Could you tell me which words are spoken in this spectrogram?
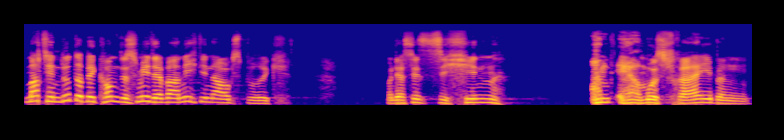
Martin Luther bekommt es mit, er war nicht in Augsburg. Und er setzt sich hin und er muss schreiben.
